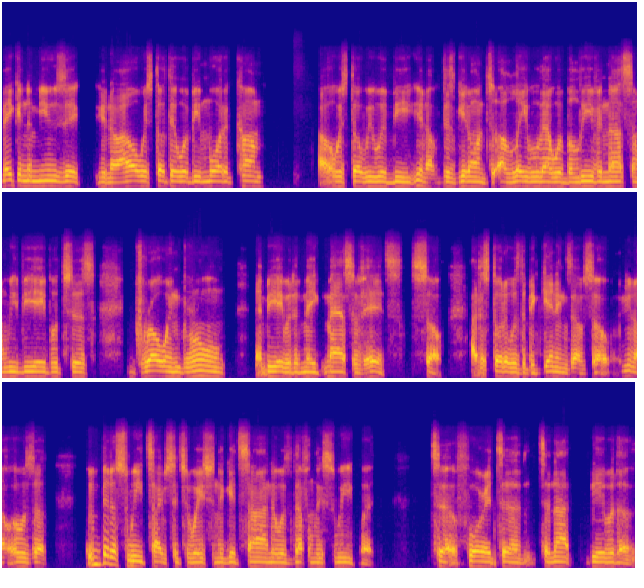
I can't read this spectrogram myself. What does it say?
making the music. You know, I always thought there would be more to come. I always thought we would be, you know, just get on a label that would believe in us and we'd be able to just grow and groom and be able to make massive hits. So I just thought it was the beginnings of, so, you know, it was a, a bittersweet type situation to get signed. It was definitely sweet, but to, for it to, to not be able to,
